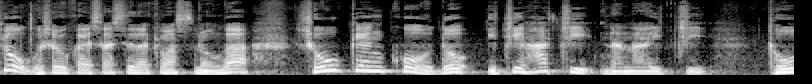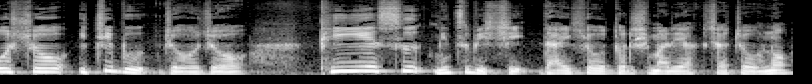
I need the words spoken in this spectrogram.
今日ご紹介させていただきますのが、証券コード1871、東証一部上場、PS 三菱代表取締役社長の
